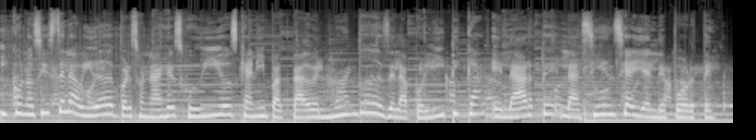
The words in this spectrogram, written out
y conociste la vida de personajes judíos que han impactado el mundo desde la política, el arte, la ciencia y el deporte.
